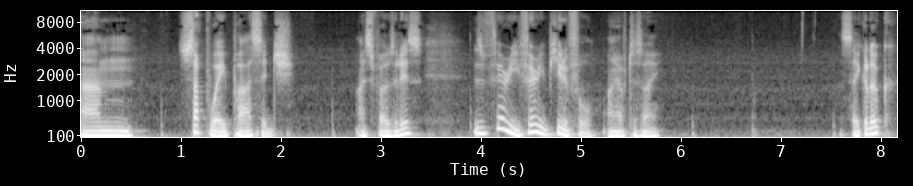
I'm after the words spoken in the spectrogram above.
um, subway passage. I suppose it is. It's very, very beautiful, I have to say. Let's take a look.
